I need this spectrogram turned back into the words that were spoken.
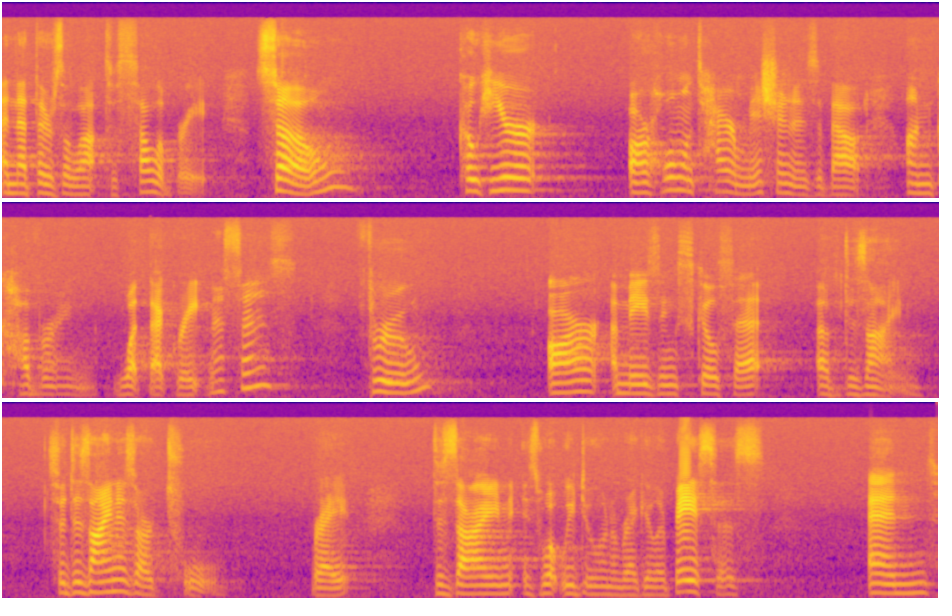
and that there's a lot to celebrate. So, Cohere, our whole entire mission is about uncovering what that greatness is through our amazing skill set of design. So design is our tool, right? Design is what we do on a regular basis, and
